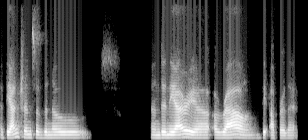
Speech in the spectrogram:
at the entrance of the nose, and in the area around the upper lip.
